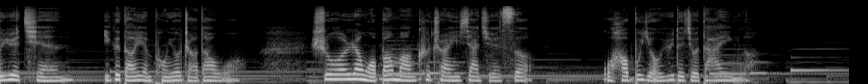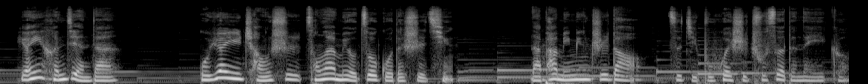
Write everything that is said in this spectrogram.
个月前。一个导演朋友找到我，说让我帮忙客串一下角色，我毫不犹豫的就答应了。原因很简单，我愿意尝试从来没有做过的事情，哪怕明明知道自己不会是出色的那一个。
